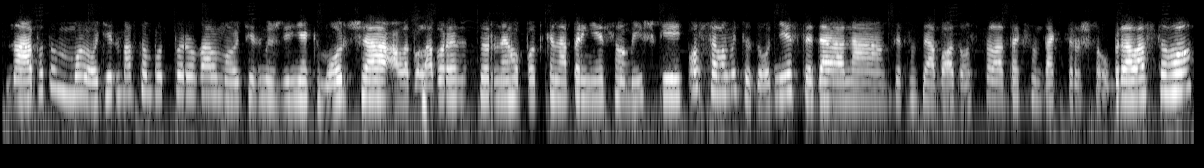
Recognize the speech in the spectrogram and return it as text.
No a potom môj otec ma v tom podporoval, môj otec mi vždy nejaké morča alebo laboratórneho potkana priniesol myšky. Ostalo mi to dodnes, teda na, keď som teda bola dospelá, tak som tak troška ubrala z toho.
